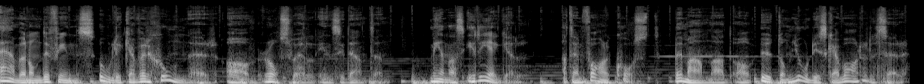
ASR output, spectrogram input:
Även om det finns olika versioner av Roswell-incidenten menas i regel att en farkost bemannad av utomjordiska varelser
